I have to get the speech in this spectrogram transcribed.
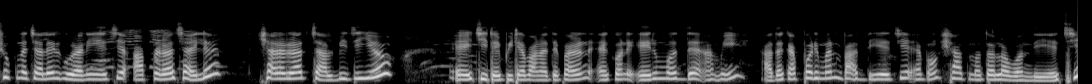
শুকনো চালের গুঁড়া নিয়েছি। আপনারা চাইলে সারা রাত চাল ভিজিয়েও এই চিতই পিঠা বানাতে পারেন। এখন এর মধ্যে আমি আধা কাপ পরিমাণ ভাত দিয়েছি এবং স্বাদ মতো লবণ দিয়েছি।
